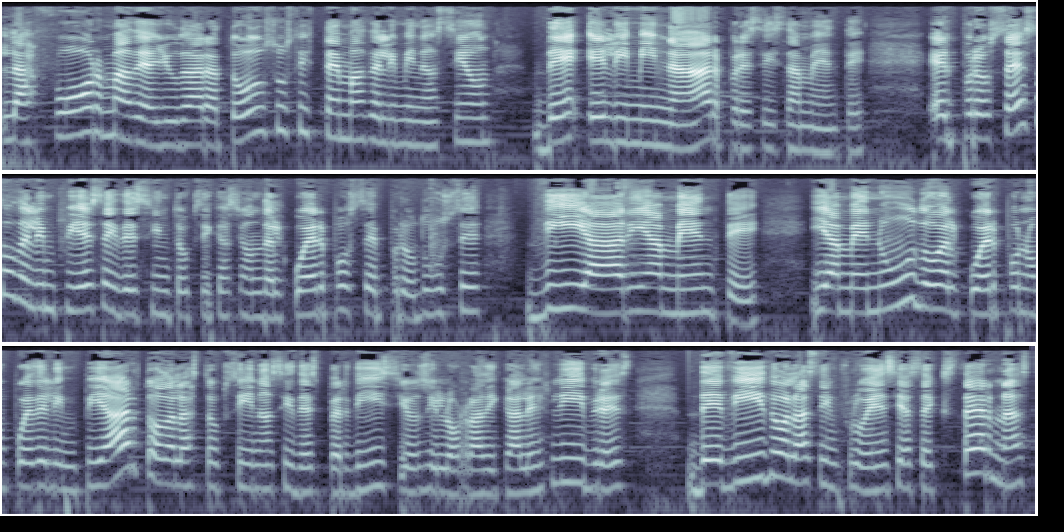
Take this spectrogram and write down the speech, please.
la forma de ayudar a todos sus sistemas de eliminación, de eliminar precisamente. El proceso de limpieza y desintoxicación del cuerpo se produce diariamente y a menudo el cuerpo no puede limpiar todas las toxinas y desperdicios y los radicales libres debido a las influencias externas,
